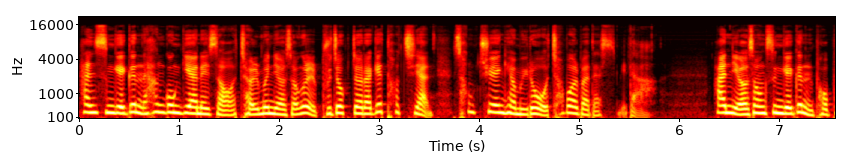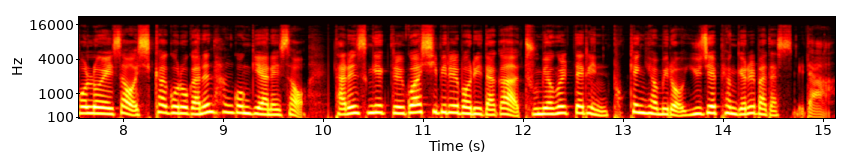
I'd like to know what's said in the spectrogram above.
한 승객은 항공기 안에서 젊은 여성을 부적절하게 터치한 성추행 혐의로 처벌받았습니다. 한 여성 승객은 버펄로에서 시카고로 가는 항공기 안에서 다른 승객들과 시비를 벌이다가 두 명을 때린 폭행 혐의로 유죄 판결을 받았습니다.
